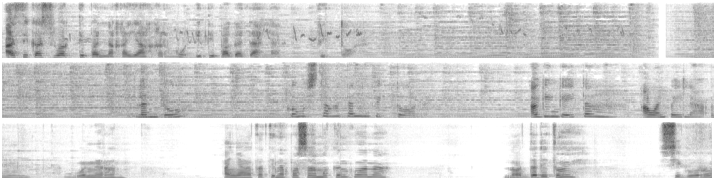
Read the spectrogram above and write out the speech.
Asi kaswak ti panakayakar mo iti pagadalan, Victor. Lando, kumusta nga tan ni Victor? Aging ka ita, awan pa'y. Wen nga ron. Anya nga ta tinapasama kan ko na. Nood da dito eh. Siguro,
